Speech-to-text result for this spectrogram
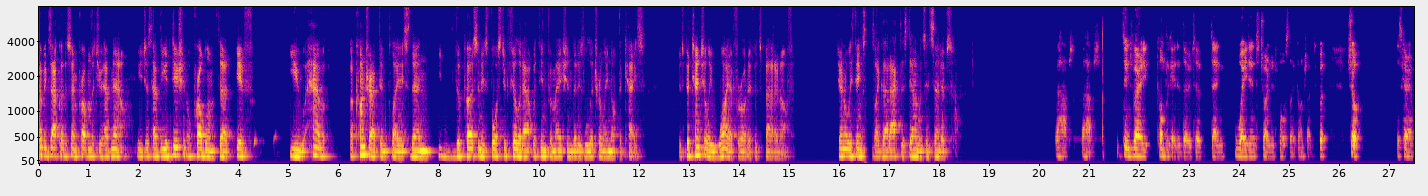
have exactly the same problem that you have now. You just have the additional problem that if you have a contract in place, then the person is forced to fill it out with information that is literally not the case. It's potentially wire fraud if it's bad enough. Generally, things like that act as downwards incentives perhaps, perhaps. It seems very complicated though to then wade in to try and enforce that contract. But sure, let's carry on.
